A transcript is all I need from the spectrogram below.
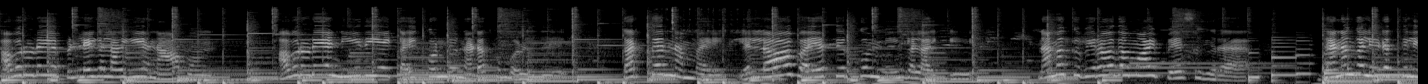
அவருடைய பிள்ளைகளாகிய நாமும் அவருடைய நீதியை கைக்கொண்டு நடக்கும் பொழுது கர்த்தர் நம்மை எல்லா பயத்திற்கும் நீங்களாக்கி நமக்கு விரோதமாய் பேசுகிற ஜனங்களிடத்தில்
